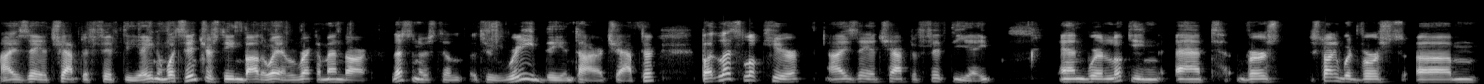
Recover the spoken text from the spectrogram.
Isaiah chapter 58. And what's interesting, by the way, I would recommend our listeners to, to read the entire chapter. But let's look here, Isaiah chapter 58, and we're looking at verse, starting with verse, um,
